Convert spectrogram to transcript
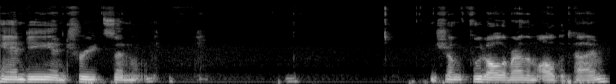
candy and treats and junk food all around them all the time.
